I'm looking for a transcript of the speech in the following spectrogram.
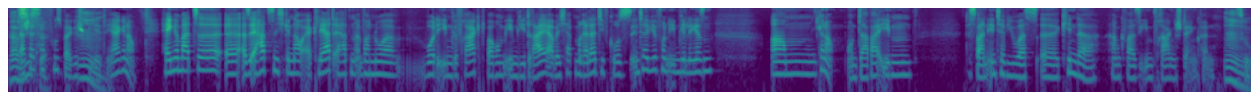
Na, Laschet siehste. hat Fußball gespielt, Hm. ja genau. Hängematte, äh, also er hat es nicht genau erklärt, er hat einfach nur, wurde ihm gefragt, warum eben die drei, aber ich habe ein relativ großes Interview von ihm gelesen. Ähm, genau, und da war eben, das war ein Interview, was äh, Kinder haben quasi ihm Fragen stellen können Hm. zu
